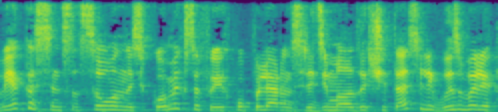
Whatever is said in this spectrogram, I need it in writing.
века сенсационность комиксов и их популярность среди молодых читателей вызвали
